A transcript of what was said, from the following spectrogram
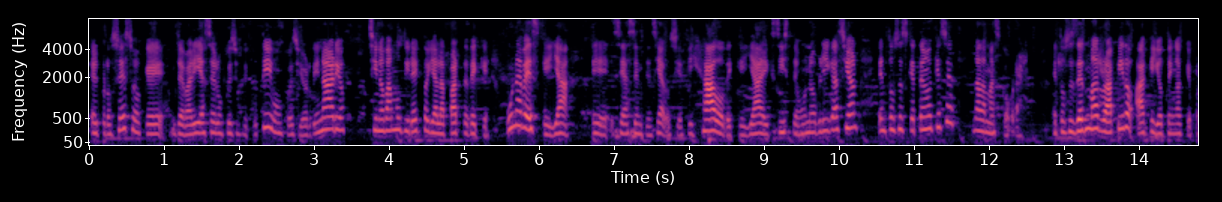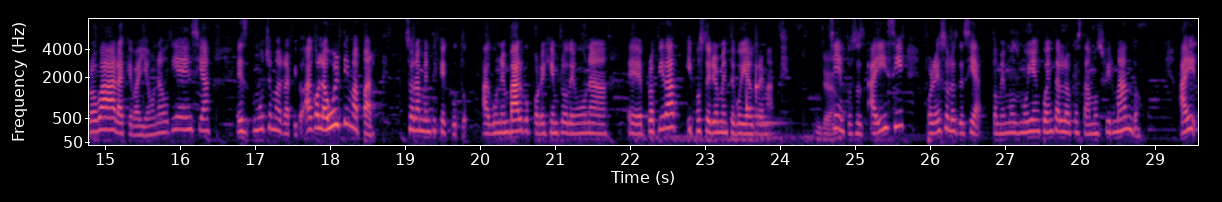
el, proceso que llevaría a ser un juicio ejecutivo, un juicio ordinario, sino vamos directo ya a la parte de que una vez que ya eh, se ha sentenciado, se ha fijado de que ya existe una obligación, entonces, ¿qué tengo que hacer? Nada más cobrar. Entonces es más rápido a que yo tenga que probar, a que vaya a una audiencia, es mucho más rápido. Hago la última parte, solamente ejecuto. Hago un embargo, por ejemplo, de una eh, propiedad y posteriormente voy al remate. Sí, entonces ahí sí, por eso les decía, tomemos muy en cuenta lo que estamos firmando. Hay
